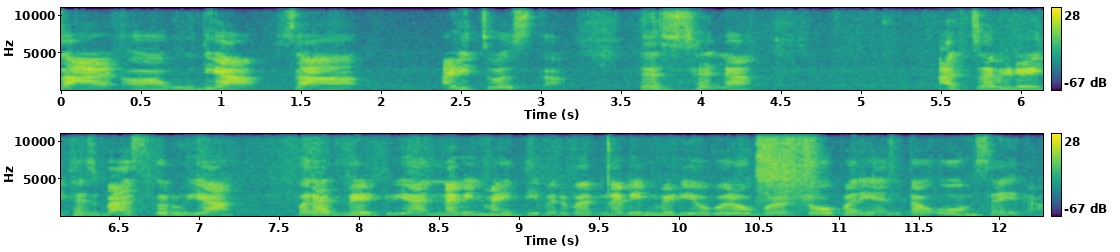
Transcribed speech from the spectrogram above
सा उद्या सा अडीच वाजता. तर चला आजचा व्हिडिओ इथंच बास करूया. परत भेटूया नवीन माहिती बरोबर नवीन व्हिडिओ बरोबर. तोपर्यंत ओम साईराम.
